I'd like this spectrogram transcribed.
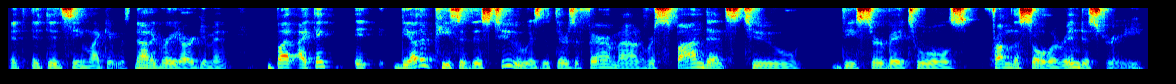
It, it did seem like it was not a great argument. But I think it, the other piece of this too is that there's a fair amount of respondents to these survey tools from the solar industry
